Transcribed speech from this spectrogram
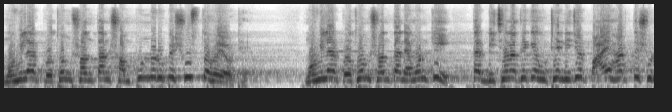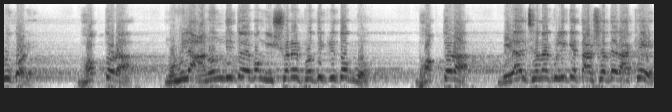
মহিলার প্রথম সন্তান সম্পূর্ণরূপে সুস্থ হয়ে ওঠে। মহিলার প্রথম সন্তান এমনকি তার বিছানা থেকে উঠে নিজের পায়ে হাঁটতে শুরু করে। ভক্তরা, মহিলা আনন্দিত এবং ঈশ্বরের প্রতি কৃতজ্ঞ। ভক্তরা বিড়াল ছানাগুলিকে তার সাথে রাখে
